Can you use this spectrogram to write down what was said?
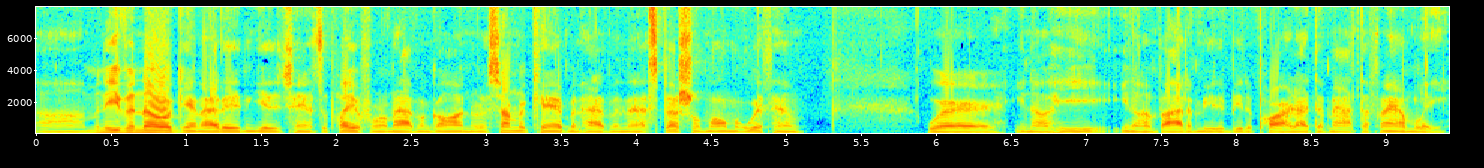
Um, and even though, again, I didn't get a chance to play for him, having gone to a summer camp and having that special moment with him where, you know, he, you know, invited me to be the part of that DeMatha family,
